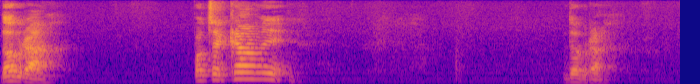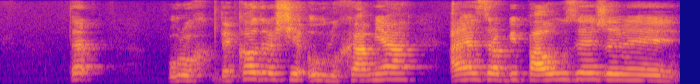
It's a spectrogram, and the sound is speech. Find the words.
Dobra. Poczekamy. Dobra. Te, uruch, dekoder się uruchamia, a ja zrobię pauzę, żeby,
